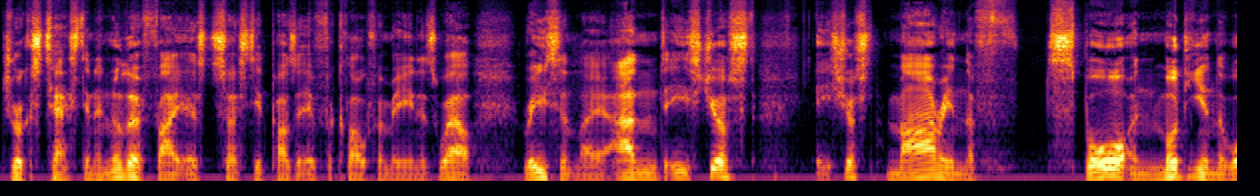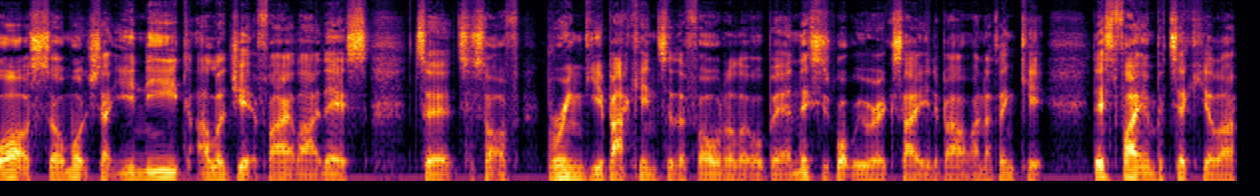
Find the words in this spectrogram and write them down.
drugs testing, another fighter's tested positive for clomiphene as well recently, and it's just it's just marring the sport and muddy in the water so much that you need a legit fight like this to, to sort of bring you back into the fold a little bit. And this is what we were excited about. And I think it this fight in particular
